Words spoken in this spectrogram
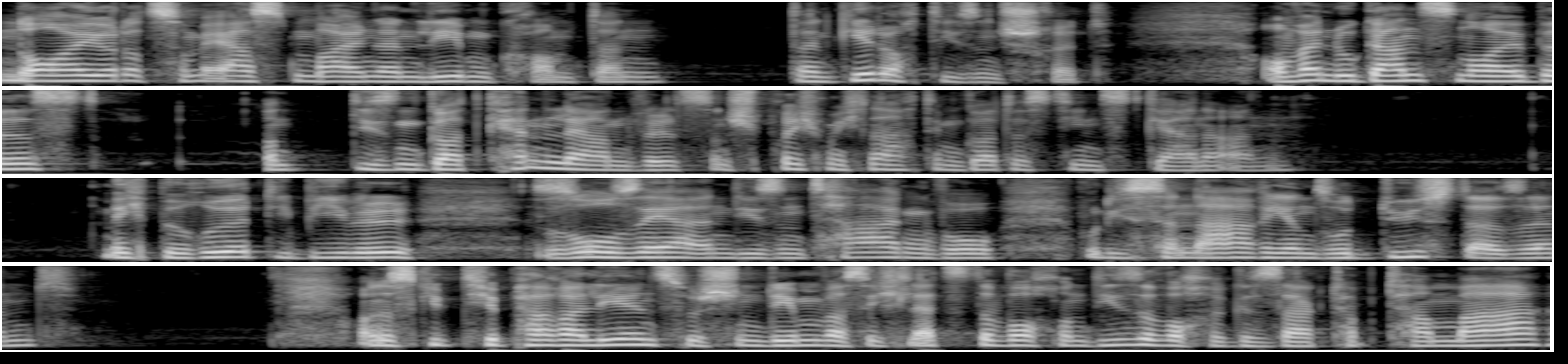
neu oder zum ersten Mal in dein Leben kommt, dann, dann geh doch diesen Schritt. Und wenn du ganz neu bist und diesen Gott kennenlernen willst, dann sprich mich nach dem Gottesdienst gerne an. Mich berührt die Bibel so sehr in diesen Tagen, wo, wo die Szenarien so düster sind. Und es gibt hier Parallelen zwischen dem, was ich letzte Woche und diese Woche gesagt habe, Tamar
